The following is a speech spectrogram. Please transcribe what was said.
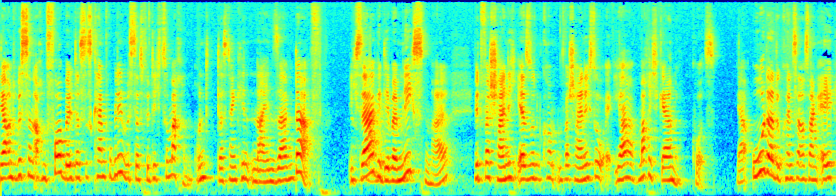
Ja, und du bist dann auch ein Vorbild, dass es kein Problem ist, das für dich zu machen. Und dass dein Kind Nein sagen darf. Ich sage dir beim nächsten Mal, wird wahrscheinlich eher so, wahrscheinlich so, ja, mache ich gerne, kurz. Ja, oder du könntest auch sagen, ey,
